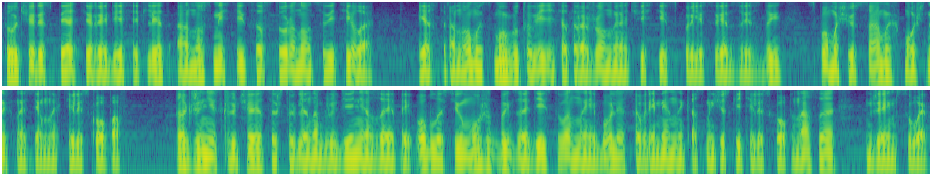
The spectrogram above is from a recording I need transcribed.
то через 5-10 лет оно сместится в сторону от светила, и астрономы смогут увидеть отраженный от частиц пыли свет звезды с помощью самых мощных наземных телескопов. Также не исключается, что для наблюдения за этой областью может быть задействован наиболее современный космический телескоп НАСА Джеймс Уэбб.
